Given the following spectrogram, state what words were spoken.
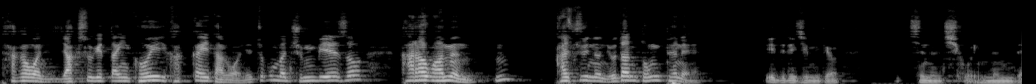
다가온 약속의 땅이 거의 가까이 다가오니 조금만 준비해서 가라고 하면 음? 갈수 있는 요단 동편에 이들이 지금 이게 진을 치고 있는데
